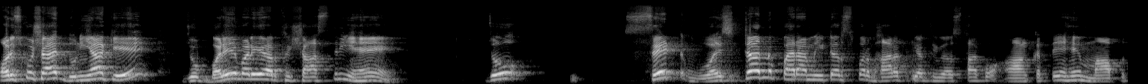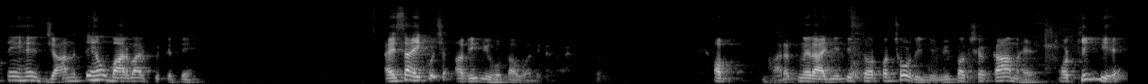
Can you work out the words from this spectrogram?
और इसको शायद दुनिया के जो बड़े बड़े अर्थशास्त्री हैं, जो सेट वेस्टर्न पैरामीटर्स पर भारत की अर्थव्यवस्था को आंकते हैं, मापते हैं, जानते हैं और बार बार पिटते हैं। ऐसा ही कुछ अभी भी होता हुआ दिख रहा है। अब भारत में राजनीतिक तौर पर छोड़ दीजिए, विपक्ष का काम है और ठीक भी है।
